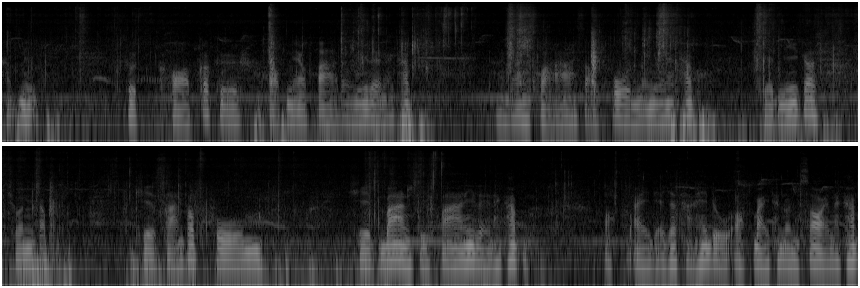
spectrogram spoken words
ครับนี่สุดขอบก็คือขอบแนวป่าตรงนี้เลยนะครับ ทางด้านขวาเสาปูนตรงนี้นะครับเขตนี้ก็ชนกับเขตสารพระภูมิเขตบ้านสีฟ้านี่เลยนะครับ ออกไปเดี๋ยวจะถ่ายให้ดูออกใบถนนซอยนะครับ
